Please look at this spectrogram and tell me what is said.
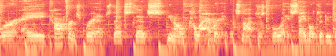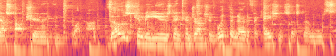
or a conference bridge that's that's you know collaborative. It's not just voice able to do desktop sharing and whatnot those can be used in conjunction with the notification systems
